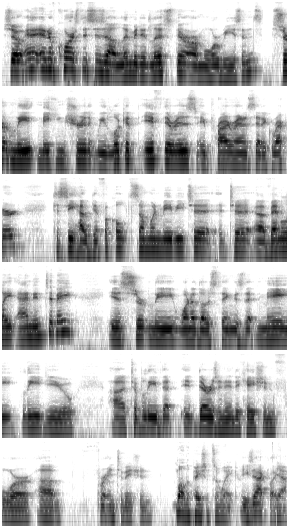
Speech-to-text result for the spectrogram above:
So, and, and, of course, this is a limited list. There are more reasons. Certainly, making sure that we look at if there is a prior anesthetic record to see how difficult someone may be to, to uh, ventilate and intubate is certainly one of those things that may lead you uh, to believe that it, there is an indication for um, for intubation while the patient's awake. Exactly. Yeah.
